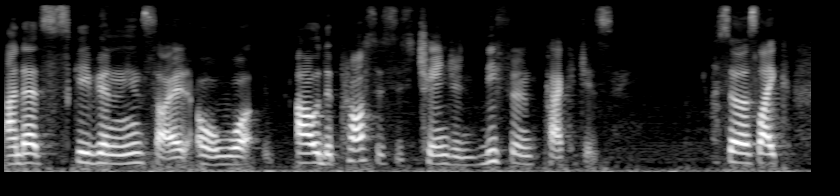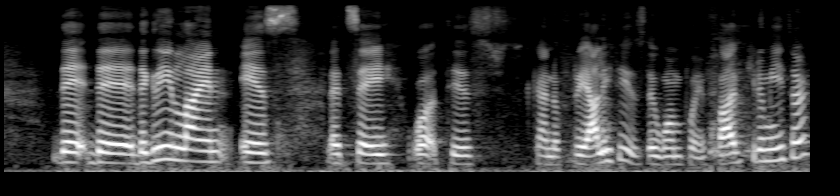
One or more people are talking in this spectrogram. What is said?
And that's giving an insight of what, how the process is changing different packages. So it's like the, the, the green line is, let's say, what is kind of reality, is the 1.5 kilometer.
